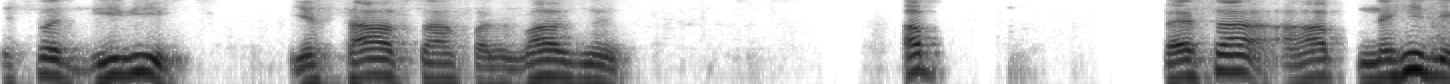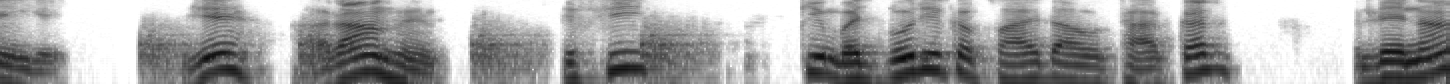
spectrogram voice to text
اس پر بیوی یہ صاف صاف الفاظ میں، اب پیسہ آپ نہیں لیں گے، یہ حرام ہے۔ کسی کی مجبوری کا فائدہ اٹھا کر لینا۔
